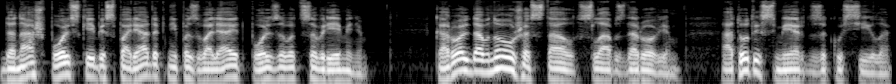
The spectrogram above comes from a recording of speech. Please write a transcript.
да наш польский беспорядок не позволяет пользоваться временем. Король давно уже стал слаб здоровьем, а тут и смерть закусила.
